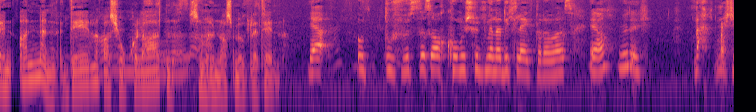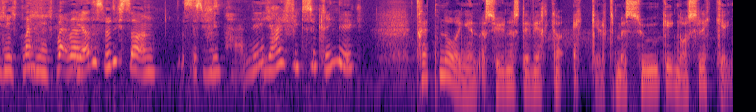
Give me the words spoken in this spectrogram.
En annen deler av sjokoladen som hun har smuglet inn. Ja, og du würdest das auch komisch finden, wenn er dich legt, oder was? Ja, würde ich. Nein, möchte ich nicht, möchte ich nicht. Ja, das würde ich sagen. Das er så peinlig. Ja, jeg finde det så grindig. 13-åringen synes det virker ekkelt med suging og slikking.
